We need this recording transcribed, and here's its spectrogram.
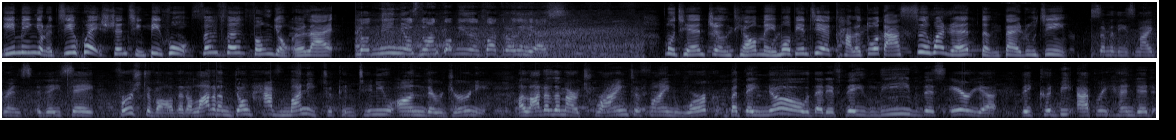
移民有了机会申请庇护，纷纷蜂拥而来。Los niños no han comido en cuatro días. 目前整条美墨边界卡了多达四万人等待入境。Some of these migrants, they say, first of all, that a lot of them don't have money to continue on their journey. A lot of them are trying to find work, but they know that if they leave this area, they could be apprehended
